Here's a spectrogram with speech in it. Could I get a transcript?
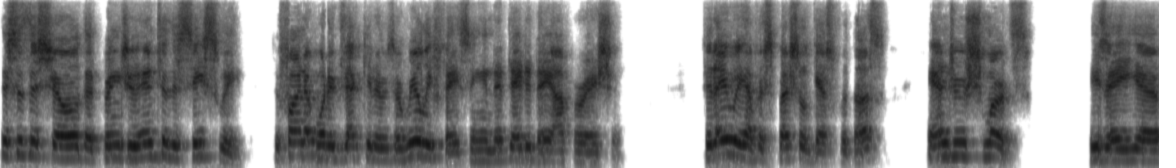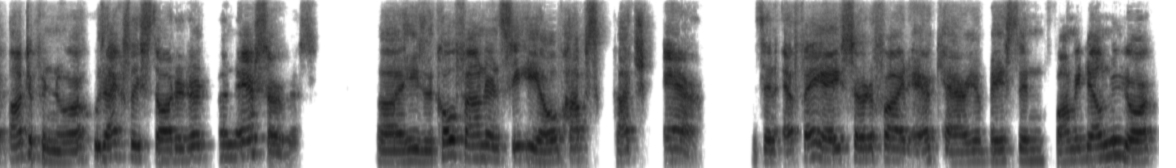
This is the show that brings you into the C suite to find out what executives are really facing in their day to day operation. Today, we have a special guest with us, Andrew Schmertz. He's a uh, entrepreneur who's actually started a, an air service. Uh, he's the co-founder and CEO of Hopscotch Air. It's an FAA certified air carrier based in Farmingdale, New York,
